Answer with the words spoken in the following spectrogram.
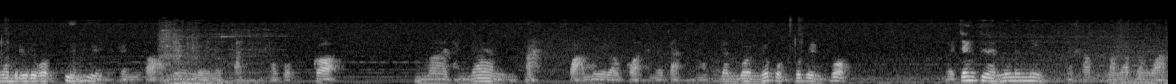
เรามาดูระบบอื่นๆกันต่อเรื่องเลยแล้วกันครับผมก็มาทางด้านอะ ขวามือเราก่อนแล้วกันนะครับด้านบนครับผมก็เป็นพวกเอ่อแจ้งเตือนนู่นนี่นะครับ มารับรางวัล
